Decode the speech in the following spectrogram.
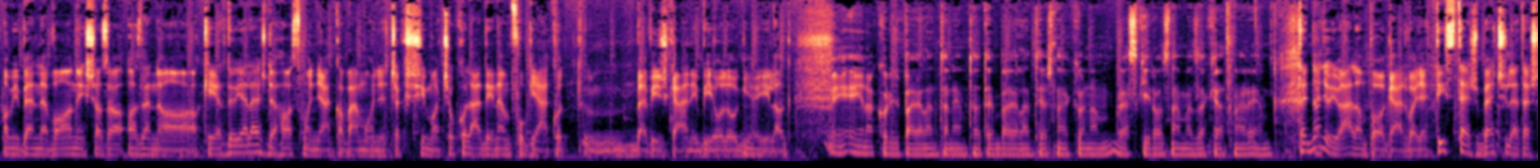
ami benne van, és az, a, az lenne a kérdőjeles, de ha azt mondják a vámon, hogy csak sima csokoládé, nem fogják ott mm, bevizsgálni biológiailag. Én, én akkor is bejelenteném, tehát én bejelentés nélkül nem reszkíroznám ezeket, mert én... Te egy nagyon jó állampolgár vagy, egy tisztes, becsületes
